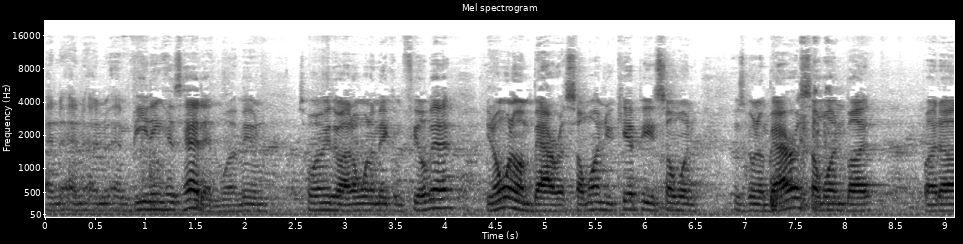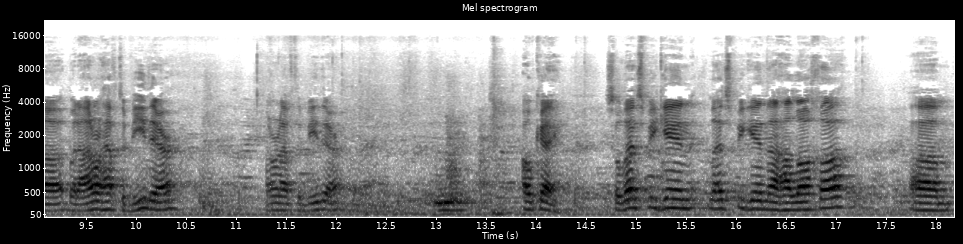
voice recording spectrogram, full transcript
and, and, and, and beating his head in. Well, I mean, so what do we do? I don't want to make him feel bad. You don't want to embarrass someone. You can't be someone who's going to embarrass someone, but but uh, but I don't have to be there. I don't have to be there. Okay, so let's begin. Let's begin the halacha. Um,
